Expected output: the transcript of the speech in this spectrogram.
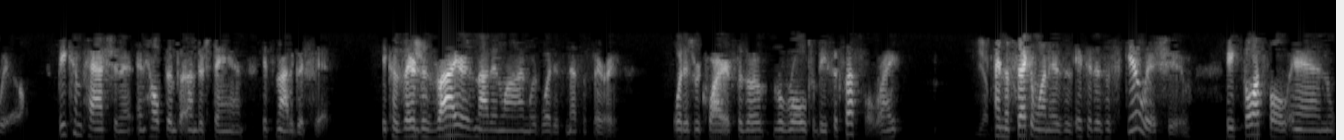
will, be compassionate and help them to understand it's not a good fit because their desire is not in line with what is necessary, what is required for the, the role to be successful, right? Yep. And the second one is if it is a skill issue, be thoughtful in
